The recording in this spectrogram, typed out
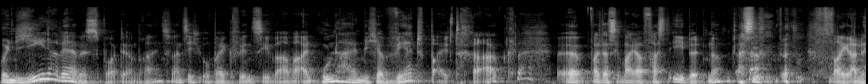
Und jeder Werbespot, der um 23 Uhr bei Quincy war, war ein unheimlicher Wertbeitrag, äh, weil das war ja fast EBIT. Ne? Also das war ja eine,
